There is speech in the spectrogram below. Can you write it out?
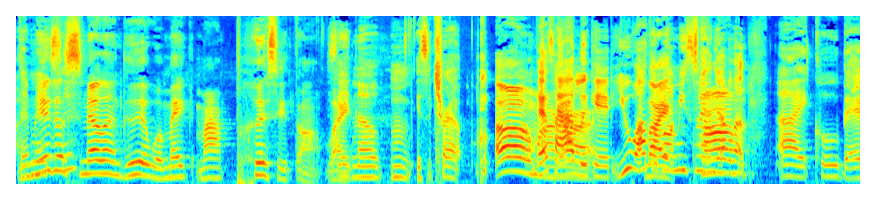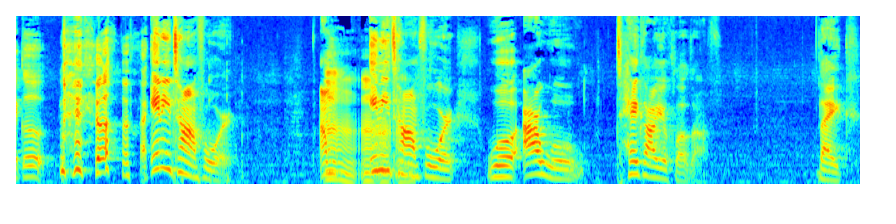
a That nigga smelling good will make my pussy thump. like Like no, mm, it's a trap. oh my god. That's how I look at it. You walk Like, up on me smelling, Tom- I'm like, all right, cool, back up. any time for it. I'm mm, mm, any mm, time for it. Well, I will take all your clothes off. Like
